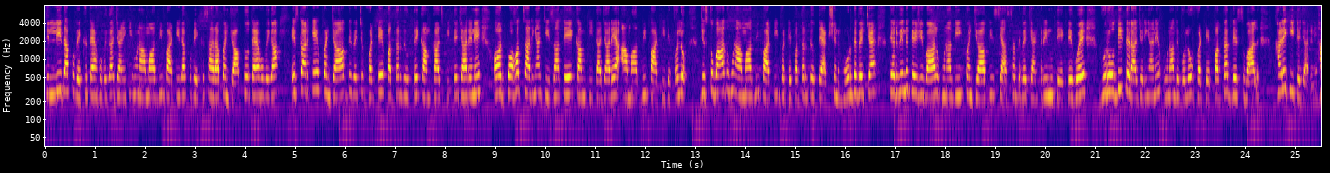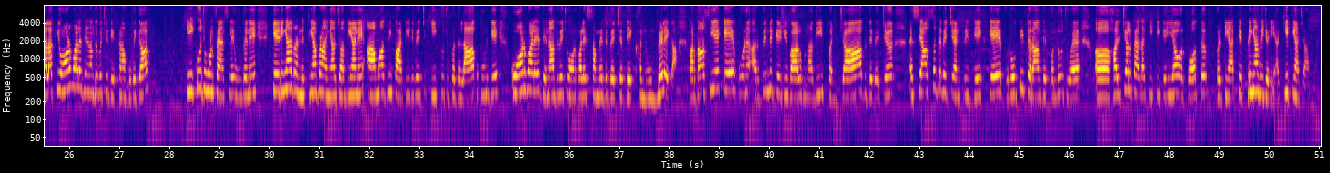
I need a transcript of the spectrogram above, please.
ਦਿੱਲੀ ਦਾ ਭਵਿੱਖ ਤੈਅ ਹੋਵੇਗਾ, ਜਾਣੀ ਕਿ ਹੁਣ ਆਮ ਆਦਮੀ ਪਾਰਟੀ ਦਾ ਭਵਿੱਖ ਸਾਰਾ ਪੰਜਾਬ ਤੋਂ ਤੈਅ ਹੋਵੇਗਾ। ਇਸ ਕਰਕੇ ਪੰਜਾਬ ਦੇ ਵਿੱਚ ਵੱਡੇ ਪੱਧਰ ਦੇ ਉੱਤੇ ਕੰਮਕਾਜ ਕੀਤੇ ਜਾ ਰਹੇ ਨੇ ਔਰ ਬਹੁਤ ਸਾਰੀਆਂ ਚੀਜ਼ਾਂ ਤੇ ਕੰਮ ਕੀਤਾ ਜਾ ਰਿਹਾ ਆਮ ਆਦਮੀ ਪਾਰਟੀ ਦੇ ਵੱਲੋਂ। ਜਿਸ ਤੋਂ ਬਾਅਦ ਹੁਣ ਆਮ ਆਦਮੀ ਪਾਰਟੀ ਵੱਡੇ ਪੱਧਰ ਦੇ ਉੱਤੇ ਐਕਸ਼ਨ ਮੋੜ ਦੇ ਵਿੱਚ ਹੈ ਤੇ ਅਰਵਿੰਦ ਕੇਜਰੀਵਾਲ ਹੁਣਾਂ ਦੀ ਪੰਜਾਬ ਦੀ ਸਿਆਸਤ ਦੇ ਵਿੱਚ ਐਂਟਰੀ ਨੂੰ ਦੇਖਦੇ ਹੋਏ ਵਿਰੋਧੀ ਧਿਰਾਂ ਜਿਹੜੀਆਂ ਨੇ ਉਹਨਾਂ ਦੇ ਵੱਲੋਂ ਵੱਡੇ ਪੱਧਰ ਦੇ ਸਵਾਲ ਖੜੇ ਕੀਤੇ ਜਾ ਰਹੇ ਨੇ। ਹਾਲਾਂਕਿ ਆਉਣ ਵਾਲੇ ਦਿਨਾਂ ਦੇ ਵਿੱਚ ਦੇਖਣਾ ਹੋਵੇਗਾ ਕੀ ਕੁਝ ਹੁਣ ਫੈਸਲੇ ਹੁੰਦੇ ਨੇ? ਕਿਹੜੀਆਂ ਰਣਨੀਤੀਆਂ ਬਣਾਈਆਂ ਜਾਂਦੀਆਂ ਨੇ? ਆਮ ਆਦਮੀ ਪਾਰਟੀ ਦੇ ਵਿੱਚ ਕੀ ਕੁਝ ਬਦਲਾਵ ਹੋਣਗੇ? ਆਉਣ ਵਾਲੇ ਦਿਨਾਂ ਦੇ ਵਿੱਚ, ਆਉਣ ਵਾਲੇ ਸਮੇਂ ਦੇ ਵਿੱਚ ਦੇਖਣ ਨੂੰ ਮਿਲੇਗਾ। ਪਰ ਦੱਸੀਏ ਕਿ ਹੁਣ ਅਰਵਿੰਦ ਕੇਜਰੀਵਾਲ ਉਹਨਾਂ ਦੀ ਪੰਜਾਬ ਦੇ ਵਿੱਚ ਸਿਆਸਤ ਦੇ ਵਿੱਚ ਐਂਟਰੀ ਦੇਖ ਕੇ ਵਿਰੋਧੀ ਧਿਰਾਂ ਦੇ ਵੱਲੋਂ ਜੋ ਹੈ ਹਲਚਲ ਪੈਦਾ ਕੀਤੀ ਗਈ ਹੈ ਔਰ ਬਹੁਤ ਵੱਡੀਆਂ ਟਿੱਪਣੀਆਂ ਵੀ ਜਿਹੜੀਆਂ ਕੀਤੀਆਂ ਜਾ ਰਹੀਆਂ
